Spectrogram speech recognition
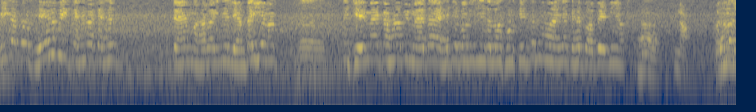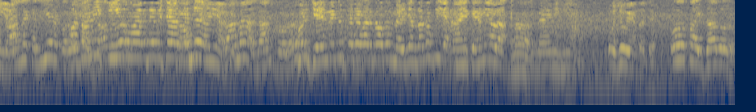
ਠੀਕ ਆ ਪਰ ਫੇਰ ਵੀ ਕਿਸੇ ਨਾ ਕਿਸੇ ਟਾਈਮ ਮਹਾਰਾਜ ਨੇ ਲਿਆਂਦਾ ਹੀ ਆ ਨਾ। ਤੇ ਜੇ ਮੈਂ ਕਹਾਂ ਵੀ ਮੈਂ ਤਾਂ ਇਹੋ ਜਿਹੇ ਬੰਦੇ ਦੀਆਂ ਗੱਲਾਂ ਸੁਣ ਕੇ ਇੱਧਰ ਨੂੰ ਆਇਆ ਜਾਂ ਕਿਸੇ ਬਾਬੇ ਦੀਆਂ ਹਾਂ। ਨਾ ਅਸੀਂ ਨਹੀਂ ਆਏ ਗੱਲ ਕਲੀਅਰ ਕਰੋ ਪਤਾ ਨਹੀਂ ਕੀ ਦਿਮਾਗ ਦੇ ਵਿੱਚ ਆ ਗਿਆ ਸੀ ਅਸੀਂ ਆ। ਨਾ ਗੱਲ ਸੁਣ। ਹੁਣ ਜੇ ਮੈਨੂੰ ਤੇਰੇ ਵਰਗਾ ਉਹ ਮਿਲ ਜਾਂਦਾ ਨਾ ਵੀ ਐਂ ਕਹਿਣੇ ਵਾਲਾ ਹਾਂ। ਮੈਂ ਨਹੀਂ ਆਉਣਾ ਕੁਝ ਹੋ ਜਾਂਦਾ ਤੇ। ਉਹ ਭਾਈ ਸਾਹਿਬ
